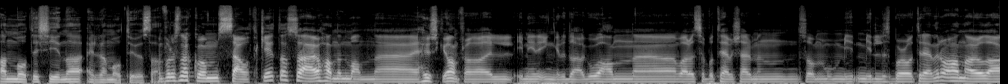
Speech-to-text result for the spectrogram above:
Han må til Kina, eller han må til USA. For å snakke om Southgate, da, så er jo han en mann eh, Jeg husker jo han fra i mine yngre dager, hvor han uh, var og se på TV-skjermen som Middlesbrough-trener, og han har jo da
